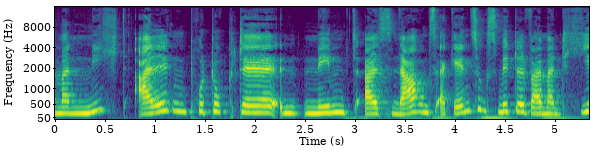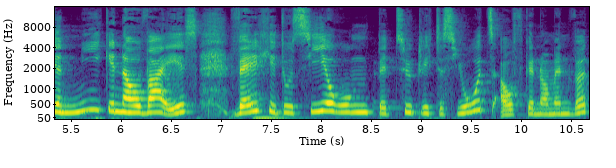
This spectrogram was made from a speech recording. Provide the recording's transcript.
man nicht Algenprodukte nimmt als Nahrungsergänzungsmittel, weil man hier nie genau weiß, welche Dosierung bezüglich des Jods aufgenommen wird,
